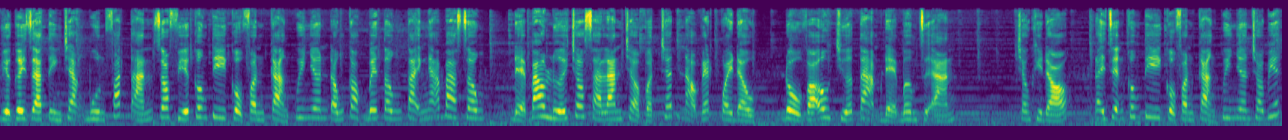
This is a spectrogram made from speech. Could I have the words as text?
Việc gây ra tình trạng bùn phát tán do phía công ty cổ phần cảng Quy Nhơn đóng cọc bê tông tại ngã ba sông để bao lưới cho xà lan chở vật chất nạo vét quay đầu, đổ vào âu chứa tạm để bơm dự án. Trong khi đó, đại diện công ty cổ phần cảng Quy Nhơn cho biết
